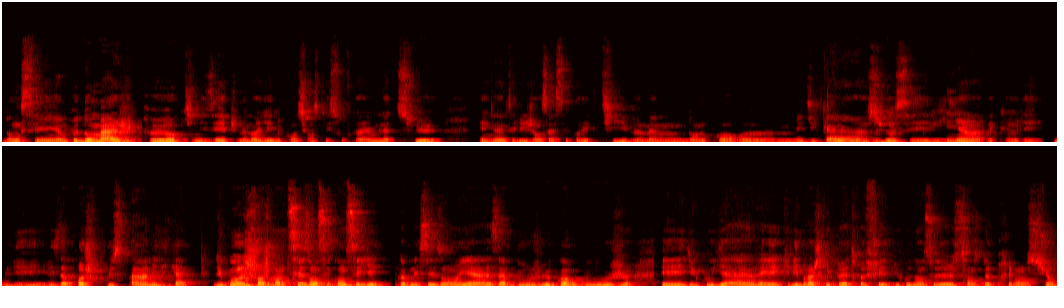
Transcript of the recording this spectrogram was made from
Donc, c'est un peu dommage. On peut optimiser. Et puis maintenant, il y a une conscience qui s'ouvre quand même là-dessus il y a une intelligence assez collective, même dans le corps euh, médical, hein, sur mhm. ces liens avec euh, les, les, les, approches plus paramédicales. Du coup, le changement de saison, c'est conseillé. Comme les saisons, il y a, ça bouge, le corps bouge, et du coup, il y a un rééquilibrage qui peut être fait, du coup, dans ce sens de prévention.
